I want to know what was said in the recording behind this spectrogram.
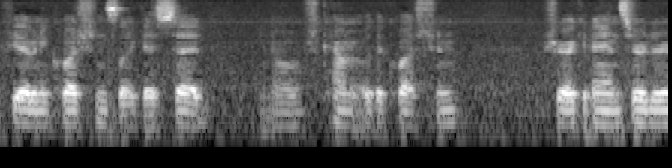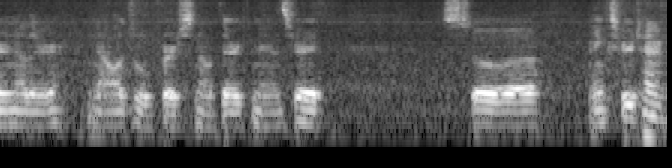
if you have any questions, like I said, you know, just comment with a question. I'm sure I could answer it or another knowledgeable person out there can answer it. So, uh, thanks for your time.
